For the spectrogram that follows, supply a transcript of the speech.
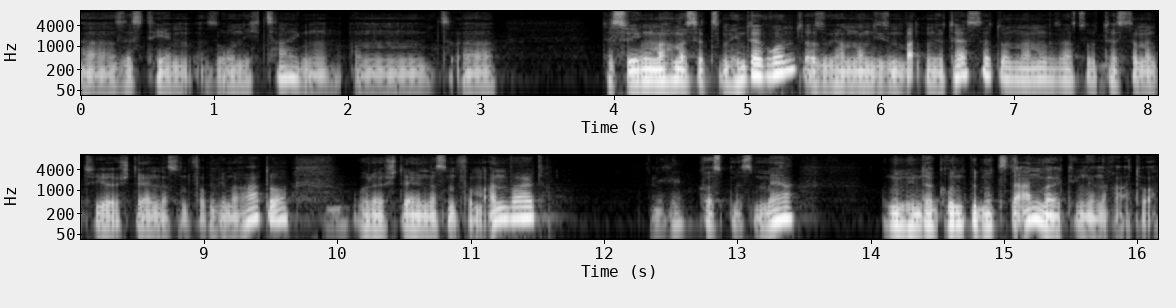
äh, System so nicht zeigen. Und äh, deswegen machen wir es jetzt im Hintergrund. Also wir haben dann diesen Button getestet und haben gesagt, so Testament hier stellen lassen vom Generator mhm. oder stellen lassen vom Anwalt. Okay. Kostet ein bisschen mehr. Und im Hintergrund benutzt der Anwalt den Generator.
